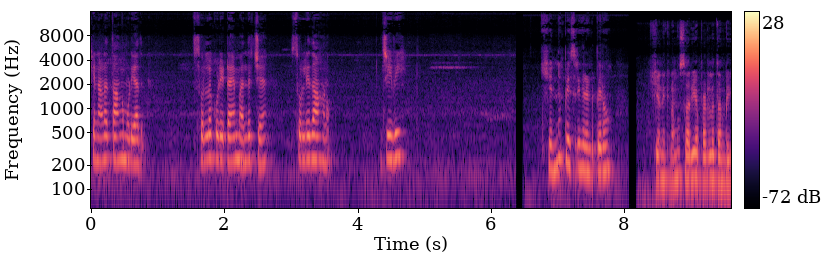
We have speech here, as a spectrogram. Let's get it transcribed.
என்னால் தாங்க முடியாது. சொல்லக்கூடிய டைம் வந்துருச்சு. சொல்லி தான் ஆகணும். ஜீவி? என்ன பேசுறீங்க ரெண்டு பேரும்? எனக்கு நம்ம சரியாக படல தம்பி.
